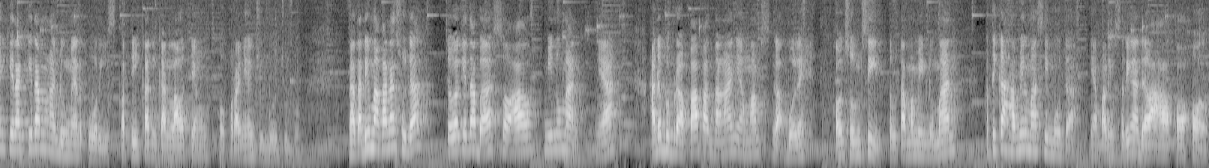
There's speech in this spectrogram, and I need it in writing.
yang kira-kira mengandung merkuri seperti ikan-ikan laut yang ukurannya jumbo-jumbo. Nah tadi makanan sudah coba kita bahas soal minuman ya. Ada beberapa pantangan yang mams nggak boleh konsumsi terutama minuman ketika hamil masih muda. Yang paling sering adalah alkohol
